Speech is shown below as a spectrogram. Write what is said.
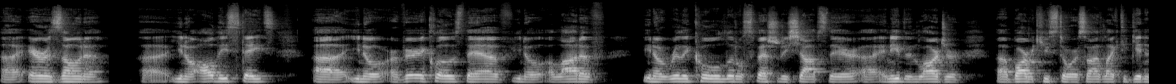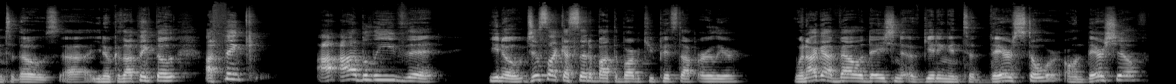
uh, Arizona, uh, you know, all these states, uh, you know, are very close. They have, you know, a lot of, you know, really cool little specialty shops there, uh, and even larger, uh, barbecue stores. So I'd like to get into those, uh, you know, cause I think those, I think, I, I believe that, you know, just like I said about the barbecue pit stop earlier, when I got validation of getting into their store on their shelf,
